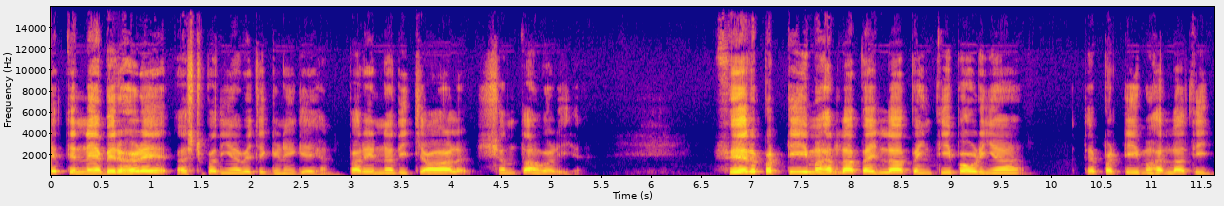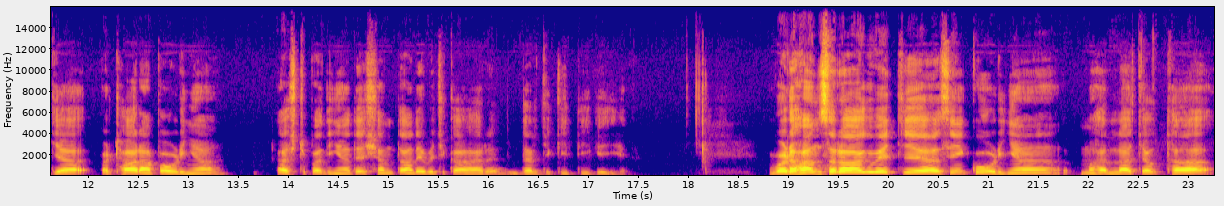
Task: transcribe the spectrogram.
ਇਹ ਤਿੰਨੇ ਬਿਰਹੜੇ ਅਸ਼ਟਪਦੀਆਂ ਵਿੱਚ ਗਿਣੇ ਗਏ ਹਨ, ਪਰ ਇਹਨਾਂ ਦੀ ਚਾਲ ਸ਼ੰਤਾਂ ਵਾਲੀ ਹੈ। ਫਿਰ ਪੱਟੀ ਮਹੱਲਾ ਪਹਿਲਾ 35 ਪੌੜੀਆਂ ਤੇ ਪੱਟੀ ਮਹੱਲਾ ਤੀਜਾ 18 ਪੌੜੀਆਂ ਅਸ਼ਟਪਦੀਆਂ ਤੇ ਸ਼ੰਤਾਂ ਦੇ ਵਿਚਕਾਰ ਦਰਜ ਕੀਤੀ ਗਈ ਹੈ। ਵਡਹੰਸ ਰਾਗ ਵਿੱਚ ਅਸੀਂ ਘੋੜੀਆਂ, ਮਹੱਲਾ ਚੌਥਾ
